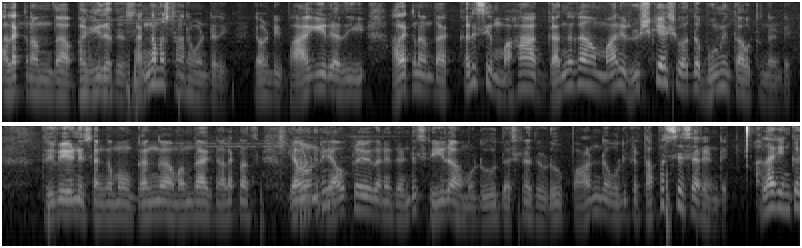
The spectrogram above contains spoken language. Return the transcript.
అలకనంద భగీరథ సంగమ స్థానం అండి అది. ఏమండి భాగీరథి అలకనంద కలిసి మహా గంగగా మారి ఋషికేశ్ వద్ద భూమిని తాగుతుందండి. త్రివేణి సంగమం గంగా మందాగ్ని అలకనంద ఏమండి? దేవప్రయోగం అనేది అండి శ్రీరాముడు దశరథుడు పాండవులు ఇక్కడ తపస్సు చేశారండి. అలాగే ఇంకా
